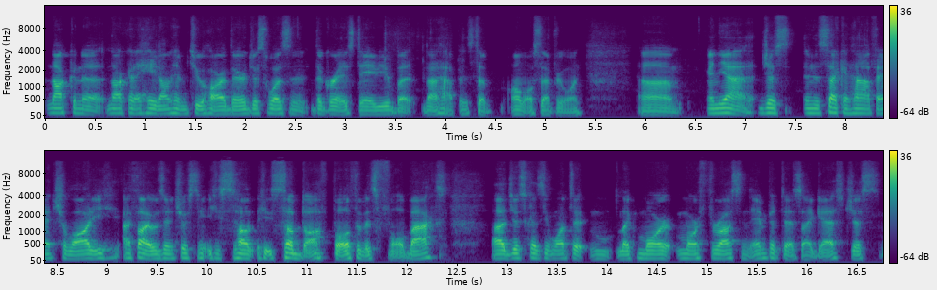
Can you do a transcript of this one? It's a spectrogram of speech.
not gonna not gonna hate on him too hard there. Just wasn't the greatest debut, but that happens to almost everyone. Um and yeah, just in the second half, Ancelotti, I thought it was interesting. He subbed, he subbed off both of his fullbacks, uh, just because he wanted like more more thrust and impetus, I guess. Just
